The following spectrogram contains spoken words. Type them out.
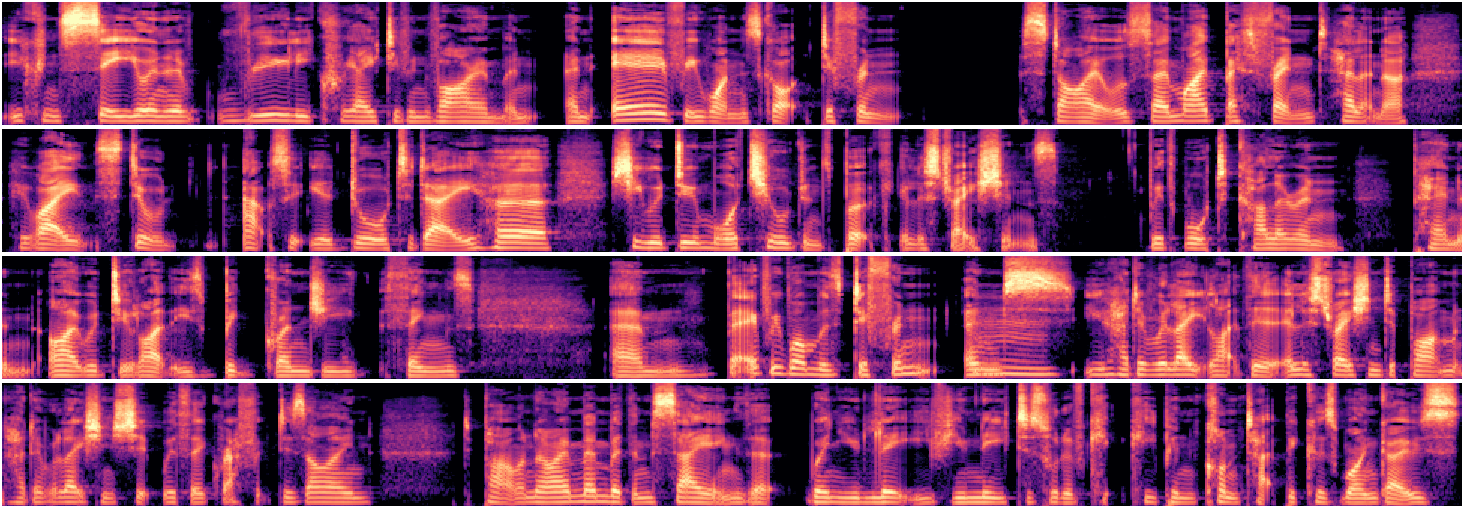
you can see you're in a really creative environment, and everyone's got different styles. So my best friend Helena, who I still absolutely adore today, her she would do more children's book illustrations with watercolor and pen, and I would do like these big grungy things. Um, but everyone was different, and you had to relate. Like the illustration department had a relationship with the graphic design department. And I remember them saying that when you leave, you need to sort of ke- keep in contact because one goes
